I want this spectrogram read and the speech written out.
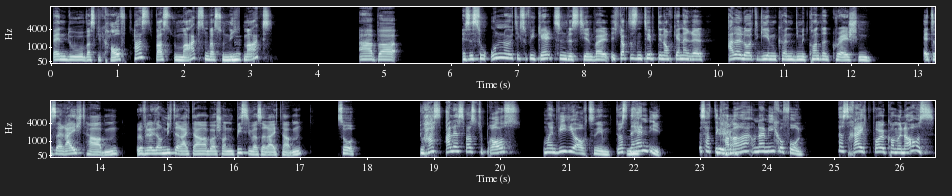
wenn du was gekauft hast, was du magst und was du nicht Mhm. magst. Aber es ist so unnötig, so viel Geld zu investieren, weil ich glaube, das ist ein Tipp, den auch generell alle Leute geben können, die mit Content Creation etwas erreicht haben oder vielleicht auch nicht erreicht haben, aber schon ein bisschen was erreicht haben. So, du hast alles, was du brauchst, um ein Video aufzunehmen. Du hast ein Mhm. Handy. Das hat eine Ja. Kamera und ein Mikrofon. Das reicht vollkommen aus.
